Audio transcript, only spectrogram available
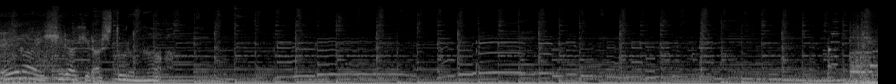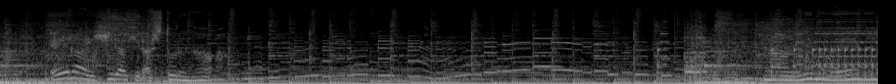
えらいヒラヒラしとるな。えらいヒラヒラしとるな。なんでもええね。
